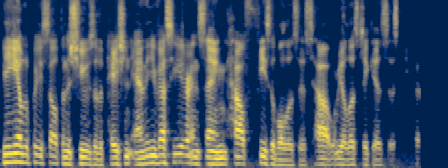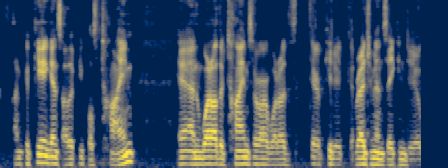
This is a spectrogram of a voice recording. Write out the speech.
being able to put yourself in the shoes of the patient and the investigator and saying how feasible is this? How realistic is this? Because i'm competing against other people's time and what other times there are what other therapeutic regimens they can do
